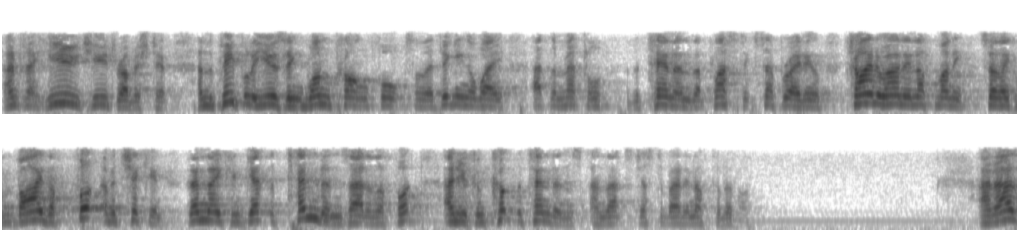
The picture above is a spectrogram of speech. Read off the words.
And it's a huge, huge rubbish tip. And the people are using one prong forks and they're digging away at the metal, the tin, and the plastic, separating them, trying to earn enough money so they can buy the foot of a chicken. Then they can get the tendons out of the foot and you can cook the tendons, and that's just about enough to live on. And as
